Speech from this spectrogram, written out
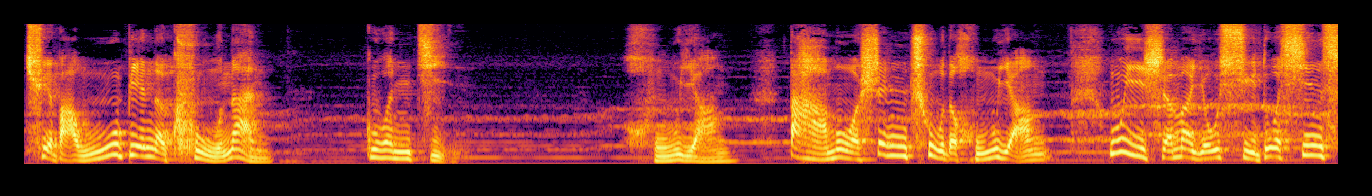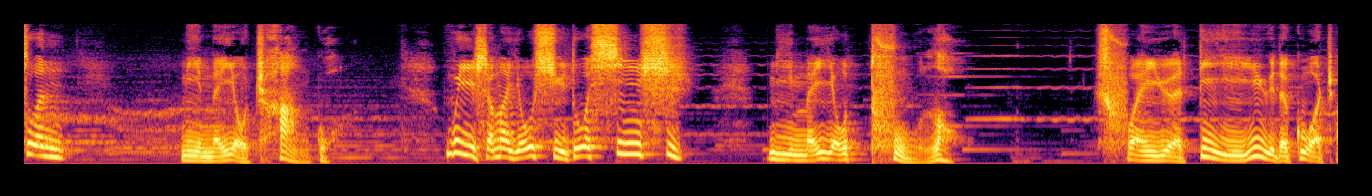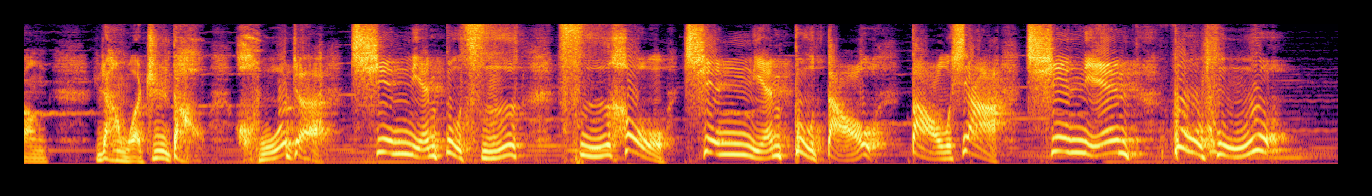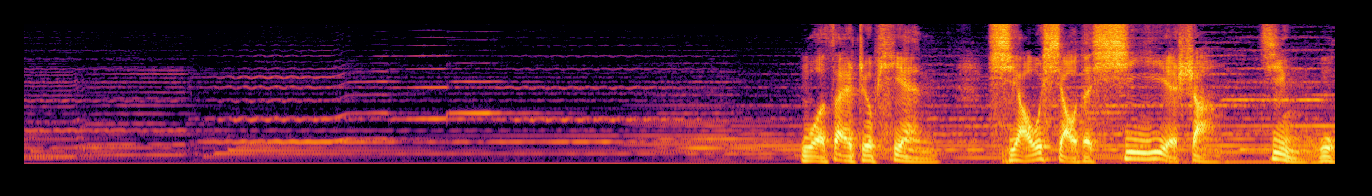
却把无边的苦难关紧。胡杨，大漠深处的胡杨，为什么有许多心酸，你没有唱过？为什么有许多心事，你没有吐露？穿越地狱的过程，让我知道，活着千年不死，死后千年不倒，倒下千年不腐。我在这片小小的新叶上静卧，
